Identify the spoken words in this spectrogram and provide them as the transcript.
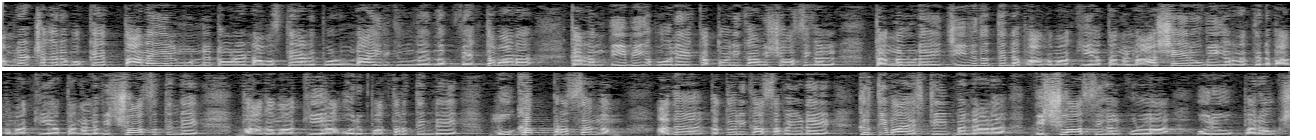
സംരക്ഷകരും ഒക്കെ തലയിൽ മുണ്ടിട്ടോടേണ്ട അവസ്ഥയാണ് ഇപ്പോൾ ഉണ്ടായിരിക്കുന്നത് എന്ന് വ്യക്തമാണ്. കാരണം ദീപിക പോലെ കത്തോലിക്ക വിശ്വാസികൾ തങ്ങളുടെ ജീവിതത്തിന്റെ ഭാഗമാക്കിയ തങ്ങളുടെ ആശയ രൂപീകരണത്തിന്റെ ഭാഗമാക്കിയ തങ്ങളുടെ വിശ്വാസത്തിന്റെ ഭാഗമാക്കിയ ഒരു പത്രത്തിന്റെ മുഖപ്രസംഗം. അത് കത്തോലിക്ക സഭയുടെ കൃത്യമായ സ്റ്റേറ്റ്മെന്റാണ് വിശ്വാസികൾക്കുള്ള ഒരു പരോക്ഷ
